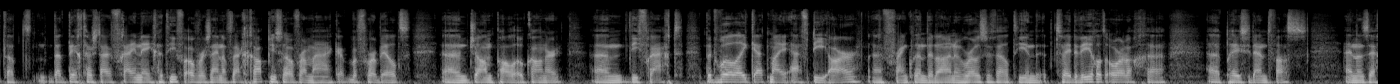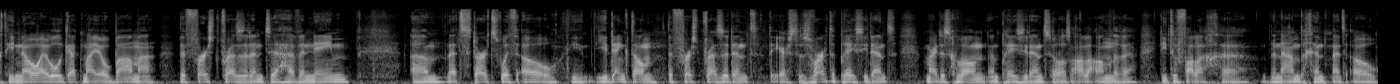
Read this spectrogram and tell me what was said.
dat, dat dichters daar vrij negatief over zijn... of daar grapjes over maken. Bijvoorbeeld uh, John Paul O'Connor, die vraagt... But will I get my FDR? Uh, Franklin Delano Roosevelt, die in de Tweede Wereldoorlog president was. En dan zegt hij... No, I will get my Obama, the first president to have a name... Um, that starts with O. Je, je, denkt dan de first president, de eerste zwarte president. Maar het is gewoon een president zoals alle anderen... die toevallig uh, de naam begint met O.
